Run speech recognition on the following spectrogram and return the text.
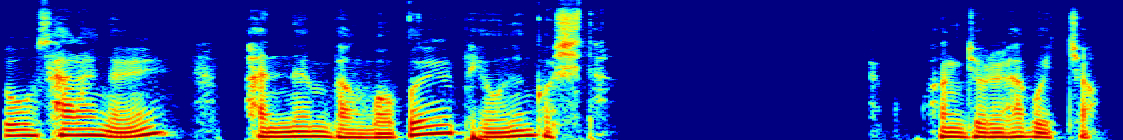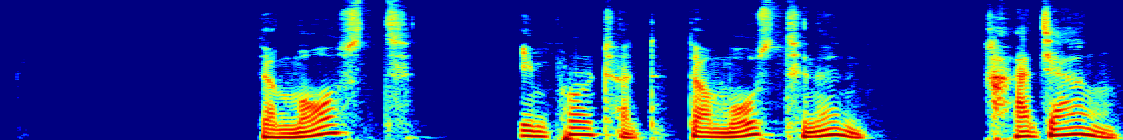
또 사랑을 받는 방법을 배우는 것이다. 강조를 하고 있죠. The most important, the most는 가장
